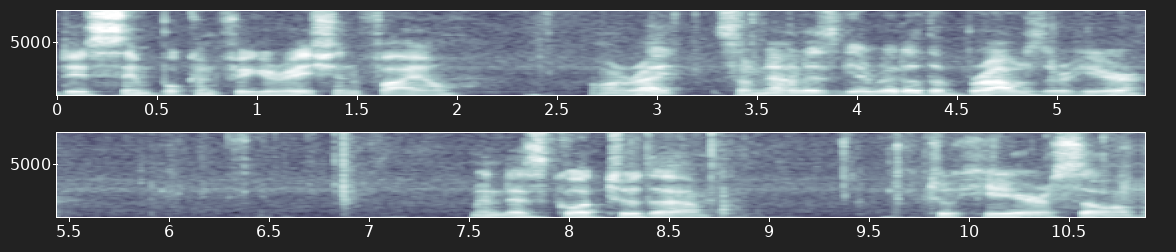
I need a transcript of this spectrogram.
this simple configuration file. Alright, so now let's get rid of the browser here. And let's go to the to here. So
